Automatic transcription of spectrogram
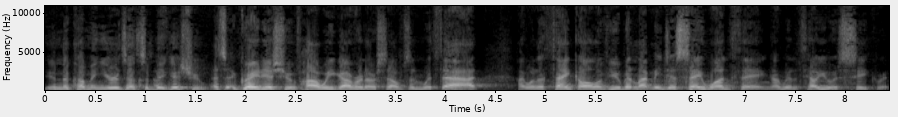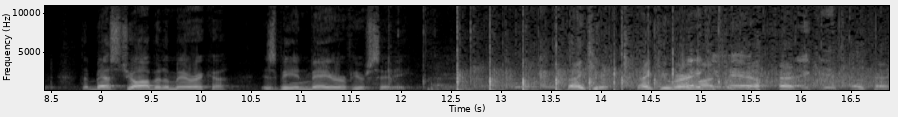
In the coming years, that's a big issue. That's a great issue of how we govern ourselves. And with that, I want to thank all of you. But let me just say one thing. I'm going to tell you a secret. The best job in America is being mayor of your city. Thank you. Thank you very much. Thank you, Mayor. Thank you. Okay.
